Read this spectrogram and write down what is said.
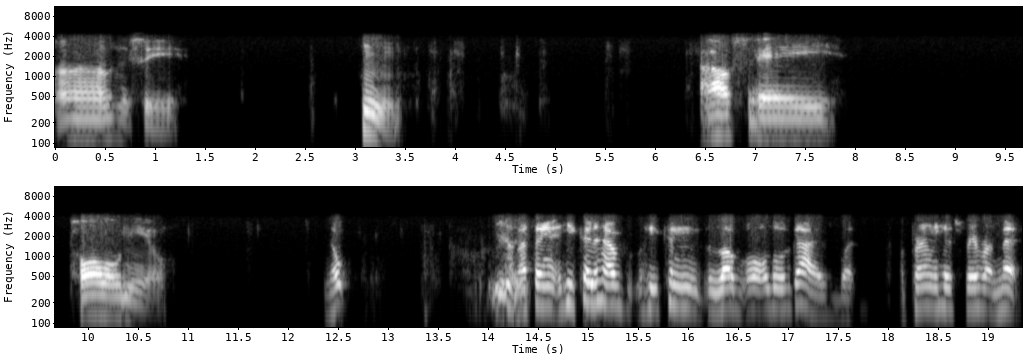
Uh, let me see. Hmm. I'll say Paul O'Neill. Nope. I'm not saying he couldn't have he couldn't love all those guys, but apparently his favorite Met,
